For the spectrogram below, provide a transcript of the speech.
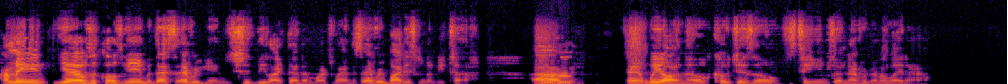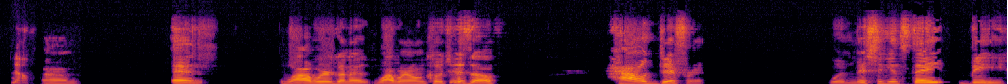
I mean, yeah, it was a close game, but that's every game should be like that in March Madness. Everybody's going to be tough. Um, And we all know Coach Izzo's teams are never going to lay down. No. Um, and while we're gonna while we're on Coach Izzo, how different would Michigan State be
